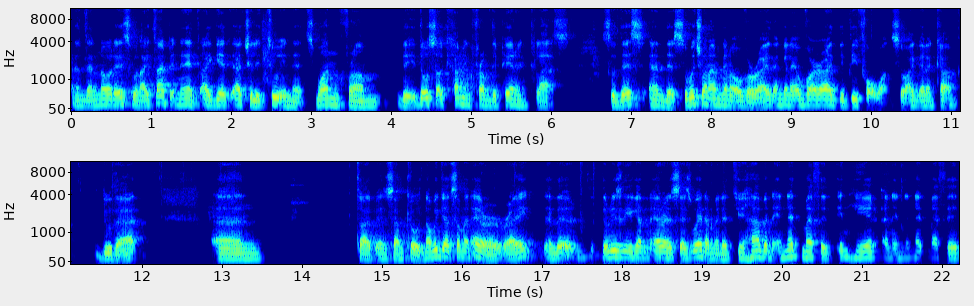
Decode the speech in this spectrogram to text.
And then notice when I type init, I get actually two inits. One from the, those are coming from the parent class. So this and this. So which one I'm going to override? I'm going to override the default one. So I'm going to do that and type in some code. Now we got some an error, right? And the, the reason you get an error says, wait a minute, you have an init method in here and an init method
